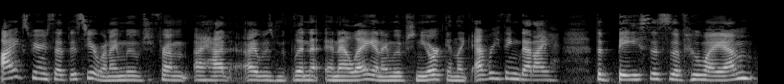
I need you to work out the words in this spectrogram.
I experienced that this year when I moved from I had I was in LA and I moved to New York and like everything that I the basis of who I am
